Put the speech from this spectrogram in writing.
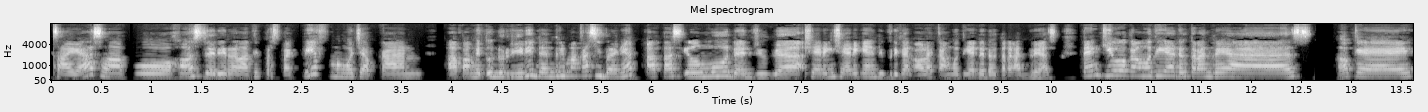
Saya selaku host dari Relatif Perspektif mengucapkan uh, pamit undur diri dan terima kasih banyak atas ilmu dan juga sharing-sharing yang diberikan oleh Kamu Tia dan Dokter Andreas. Thank you Kamu Tia, Dokter Andreas. Oke, okay.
